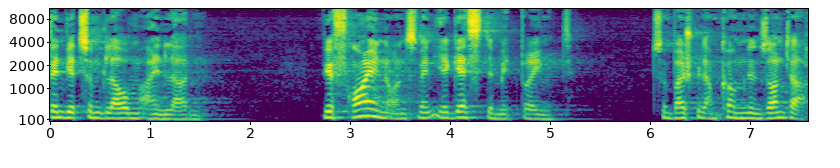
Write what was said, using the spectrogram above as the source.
wenn wir zum Glauben einladen. Wir freuen uns, wenn ihr Gäste mitbringt, zum Beispiel am kommenden Sonntag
